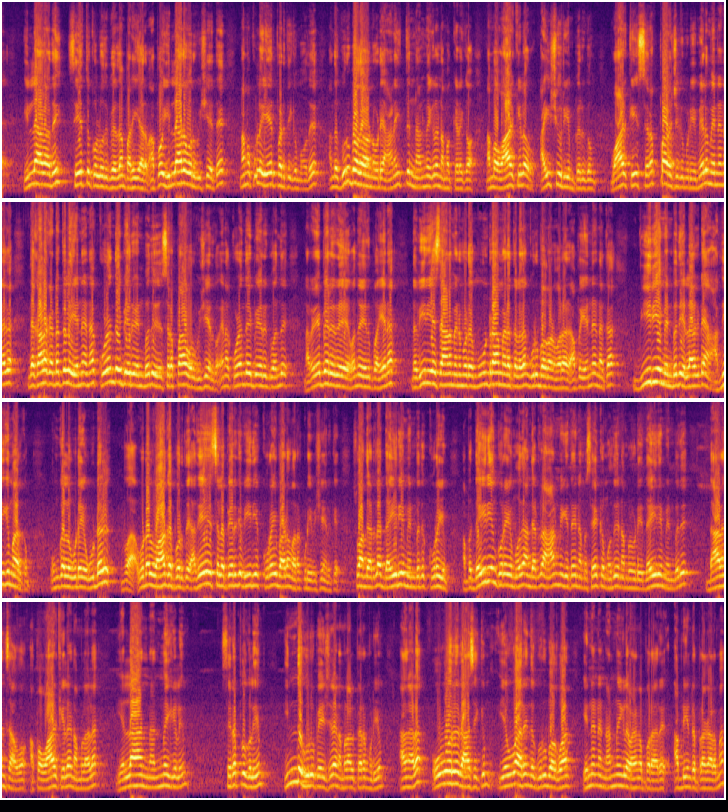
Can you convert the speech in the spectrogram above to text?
இல்லாததை சேர்த்து கொள்வது பேர் தான் பரிகாரம். அப்போது இல்லாத ஒரு விஷயத்தை நமக்குள்ளே ஏற்படுத்திக்கும் போது அந்த குரு பகவானுடைய அனைத்து நன்மைகளும் நமக்கு கிடைக்கும். நம்ம வாழ்க்கையில் ஐஸ்வர்யம் பெருகும். வாழ்க்கையை சிறப்பாக வச்சுக்க முடியும். மேலும் என்னென்னாக்கா இந்த காலகட்டத்தில் என்னென்னா குழந்தை பேர் என்பது சிறப்பாக ஒரு விஷயம் இருக்கும். ஏன்னா குழந்தை பேருக்கு வந்து நிறைய பேர் இது வந்து இருப்பாங்க ஏன்னா இந்த வீரிய ஸ்தானம் என்னுடைய மூன்றாம் இடத்துல தான் குரு பகவான் வர்றார். அப்போ என்னென்னாக்கா வீரியம் என்பது எல்லாருக்கிட்டையும் அதிகமாக இருக்கும். உங்களுடைய உடல் வ- உடல் வாக பொறுத்து அதே சில பேருக்கு வீரிய குறைபாடும் வரக்கூடிய விஷயம் இருக்குது ஸோ அந்த இடத்துல தைரியம் என்பது குறையும். அப்போ தைரியம் குறையும் போது அந்த இடத்துல ஆன்மீகத்தை நம்ம சேர்க்கும் போது நம்மளுடைய தைரியம் என்பது பேலன்ஸ் ஆகும். அப்போ வாழ்க்கையில் நம்மளால் எல்லா நன்மைகளையும் சிறப்புகளையும் இந்த குரு பயிற்சியில் நம்மளால் பெற முடியும். அதனால் ஒவ்வொரு ராசிக்கும் எவ்வாறு இந்த குரு பகவான் என்னென்ன நன்மைகளை வழங்க போகிறாரு அப்படின்ற பிரகாரமாக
